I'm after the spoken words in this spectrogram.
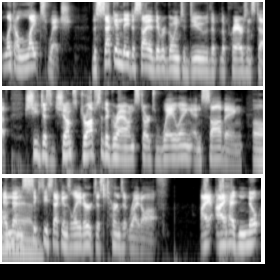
like a light switch. The second they decided they were going to do the, the prayers and stuff, she just jumps, drops to the ground, starts wailing and sobbing, Oh, and then man. 60 seconds later just turns it right off. I, I had no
